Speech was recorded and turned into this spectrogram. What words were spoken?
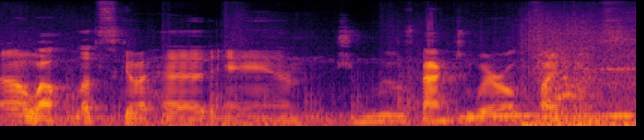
Oh well, let's go ahead and move back to where all the fighting is.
